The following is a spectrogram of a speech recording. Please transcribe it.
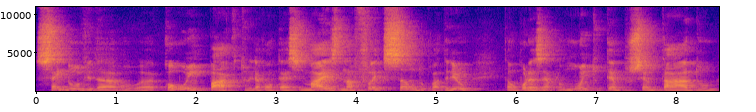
Sem dúvida. Como o impacto ele acontece mais na flexão do quadril, então, por exemplo, muito tempo sentado,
